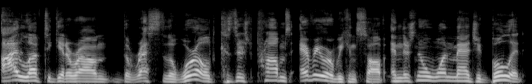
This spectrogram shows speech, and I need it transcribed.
I love to get around the rest of the world because there's problems everywhere we can solve, and there's no one magic bullet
